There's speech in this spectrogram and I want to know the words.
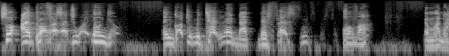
So I prophesied to one young girl, and God told me, Tell her that the first fruit is to cover the mother.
